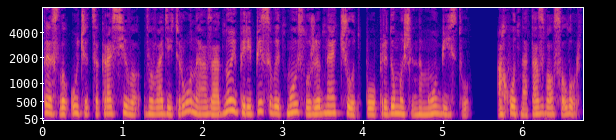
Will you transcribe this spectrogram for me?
Тесла учится красиво выводить руны, а заодно и переписывает мой служебный отчет по предумышленному убийству. Охотно отозвался лорд.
